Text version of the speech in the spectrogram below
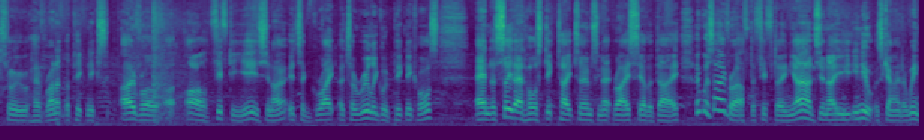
to have run at the picnics over uh, oh, 50 years. You know, it's a great, it's a really good picnic horse. And to see that horse dictate terms in that race the other day, it was over after 15 yards. You know, you, you knew it was going to win.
